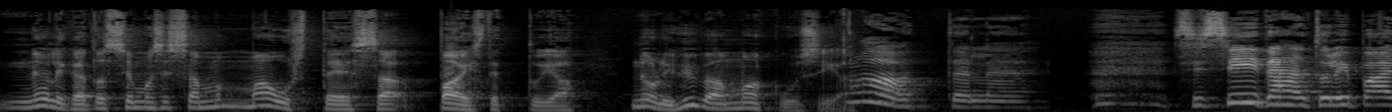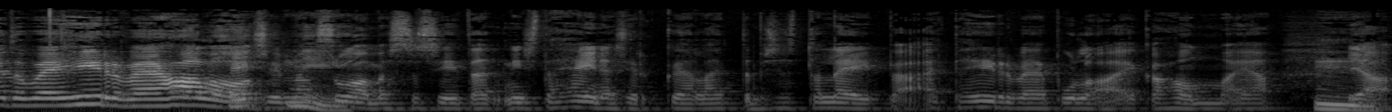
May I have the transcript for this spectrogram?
Ne oli kato semmoisessa ma- mausteessa paistettuja. Ne oli hyvän makuisia. Aattelee. Siis siitähän tuli by the way hirveä halo Hei, silloin niin. Suomessa siitä, niistä heinäsirkkojen laittamisesta leipää, että hirveä pula-aika homma ja, mm. ja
